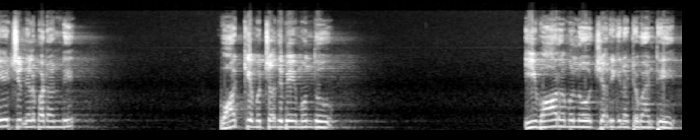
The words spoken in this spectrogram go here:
లేచి నిలబడండి. వాక్యము చదివే ముందు ఈ వారములో జరిగినటువంటి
